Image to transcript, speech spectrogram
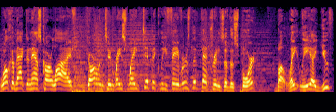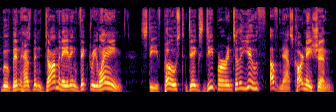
Welcome back to NASCAR Live. Darlington Raceway typically favors the veterans of the sport, but lately a youth movement has been dominating Victory Lane. Steve Post digs deeper into the youth of NASCAR Nation.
